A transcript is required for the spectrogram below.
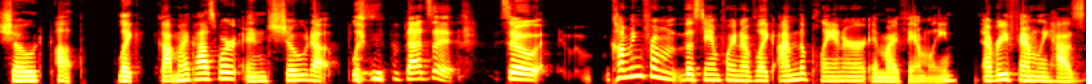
showed up. Like got my passport and showed up. That's it. So coming from the standpoint of like I'm the planner in my family. Every family has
